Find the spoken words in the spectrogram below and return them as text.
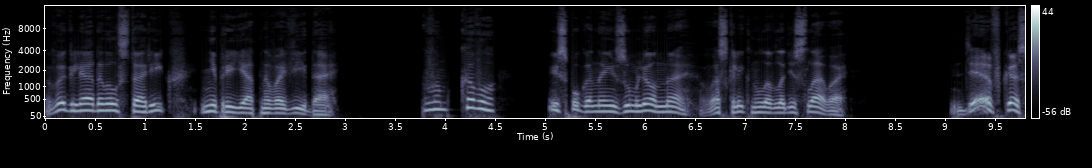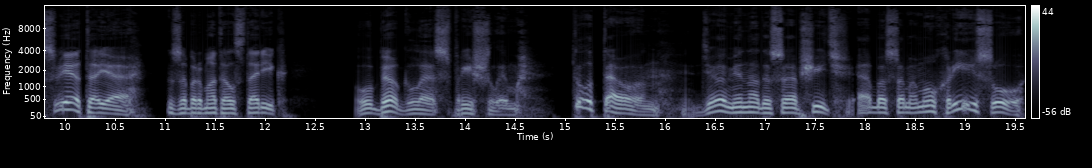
выглядывал старик неприятного вида. — Вам кого? — испуганно и изумленно воскликнула Владислава. «Девка светая!» — забормотал старик. «Убегла с пришлым. Тут-то он. Деме надо сообщить обо самому Хрису».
